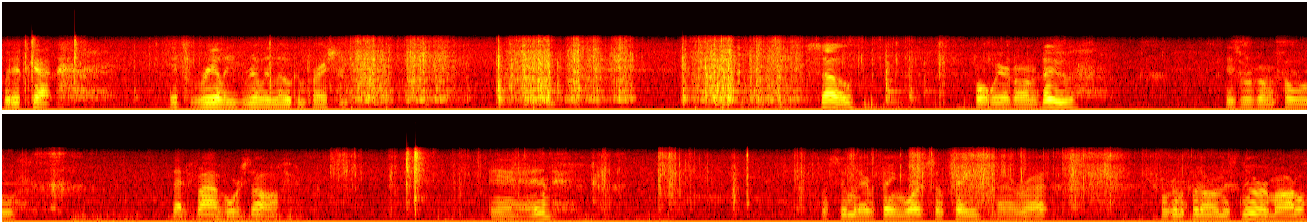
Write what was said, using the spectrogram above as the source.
But it's got, it's really, really low compression. So, what we are going to do is we're going to pull that 5 horse off and assuming everything works okay alright we're going to put on this newer model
